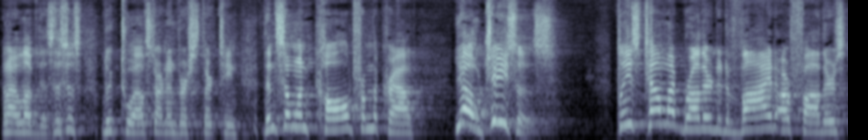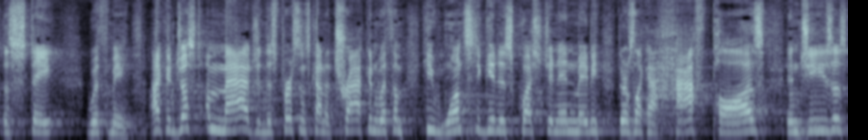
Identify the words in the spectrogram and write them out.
And I love this. This is Luke 12, starting in verse 13. Then someone called from the crowd, Yo, Jesus, please tell my brother to divide our father's estate with me. I can just imagine this person's kind of tracking with him. He wants to get his question in. Maybe there's like a half pause in Jesus,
